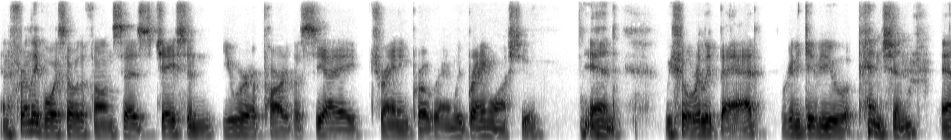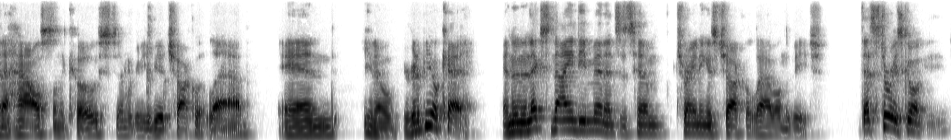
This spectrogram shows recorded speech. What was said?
and a friendly voice over the phone says, Jason, you were a part of a CIA training program. We brainwashed you. And we feel really bad. We're going to give you a pension and a house on the coast, and we're going to give you a chocolate lab. And, you know, you're going to be okay. And then the next 90 minutes is him training his chocolate lab on the beach that story's going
